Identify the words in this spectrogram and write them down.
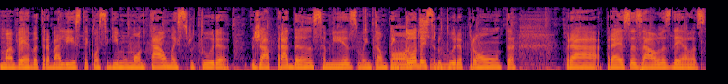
uma verba trabalhista e conseguimos montar uma estrutura já para dança mesmo. Então, tem Ótimo. toda a estrutura pronta para essas aulas delas.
